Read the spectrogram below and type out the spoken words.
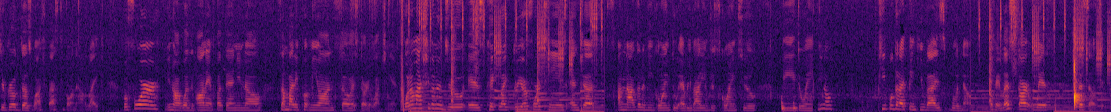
Your girl does watch basketball now. Like, before, you know, I wasn't on it, but then, you know, somebody put me on, so I started watching it. What I'm actually gonna do is pick like three or four teams and just, I'm not gonna be going through everybody. I'm just going to be doing, you know, people that I think you guys would know. Okay, let's start with the Celtics.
